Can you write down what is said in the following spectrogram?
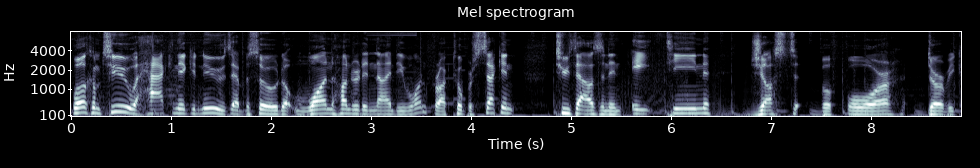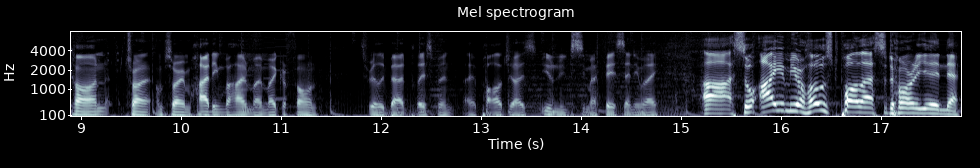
Welcome to Hack Naked News, episode 191 for October 2nd, 2018, just before DerbyCon. Try, I'm sorry, I'm hiding behind my microphone. It's really bad placement. I apologize. You don't need to see my face anyway. Uh, so I am your host, Paul Asadoorian,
